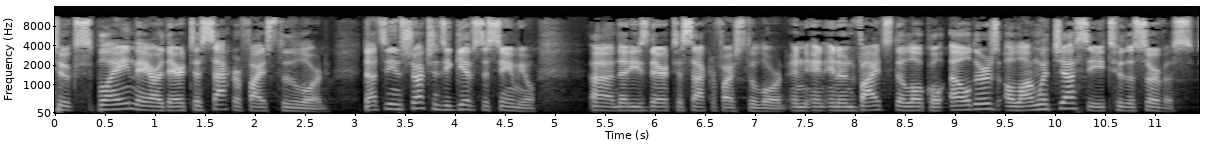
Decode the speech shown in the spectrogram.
to explain they are there to sacrifice to the Lord. That's the instructions he gives to Samuel. Uh, that he's there to sacrifice to the Lord and, and, and invites the local elders along with Jesse to the service.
